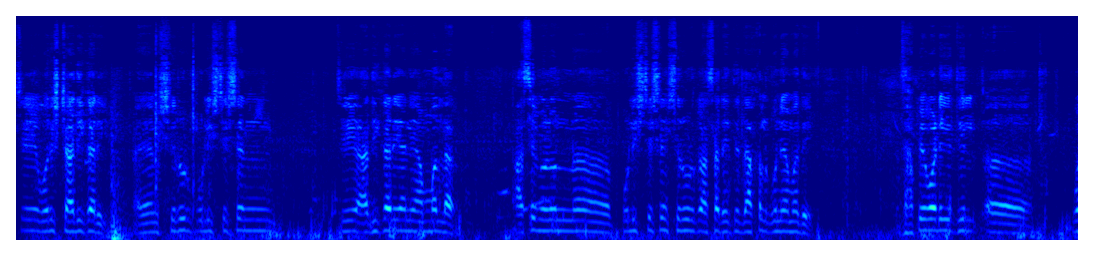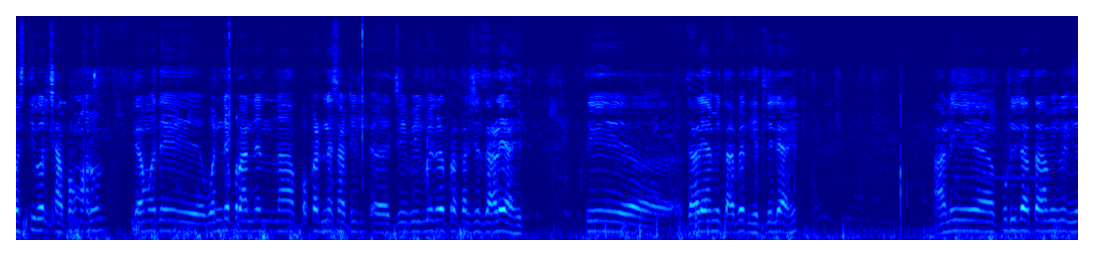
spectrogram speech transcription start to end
चे वरिष्ठ अधिकारी आणि शिरूर पोलीस स्टेशनचे अधिकारी आणि अंमलदार असे मिळून पोलीस स्टेशन शिरूर कासार येथे दाखल गुन्ह्यामध्ये झापेवाडी येथील वस्तीवर छापा मारून त्यामध्ये वन्य प्राण्यांना पकडण्यासाठी जे वेगवेगळ्या प्रकारचे जाळे आहेत ते जाळे आम्ही ताब्यात घेतलेले आहेत. आणि पुढील आता आम्ही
